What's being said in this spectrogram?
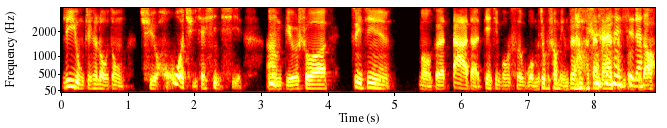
利用这些漏洞去获取一些信息，嗯，比如说最近。某个大的电信公司，我们就不说名字了，但大家可能都知道，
